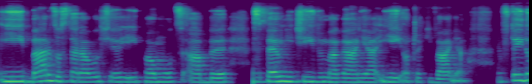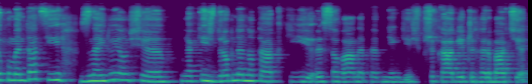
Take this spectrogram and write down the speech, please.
i bardzo starały się jej pomóc, aby spełnić jej wymagania i jej oczekiwania. W tej dokumentacji znajdują się jakieś drobne notatki rysowane pewnie gdzieś przy kawie czy herbacie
